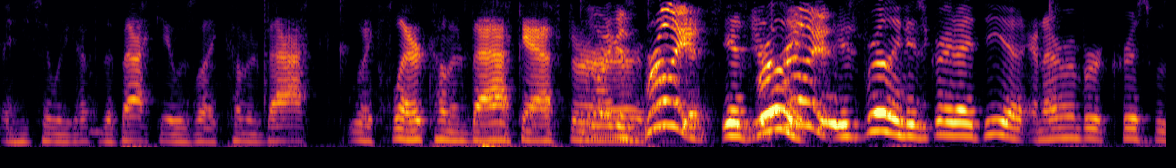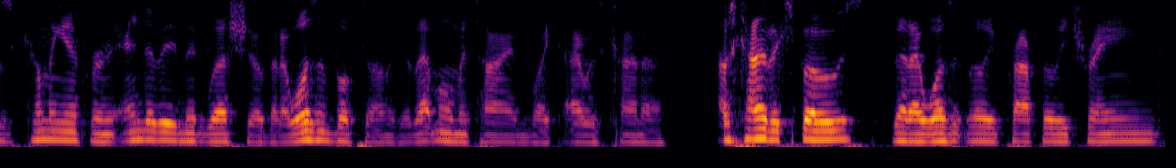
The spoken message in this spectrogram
and he said when he got to the back, it was like coming back, like Flair coming back after. Like it's brilliant. It's You're brilliant. It's brilliant. It's a great idea. And I remember Chris was coming in for an NWA Midwest show that I wasn't booked on. at that moment in time, like I was kind of, I was kind of exposed that I wasn't really properly trained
